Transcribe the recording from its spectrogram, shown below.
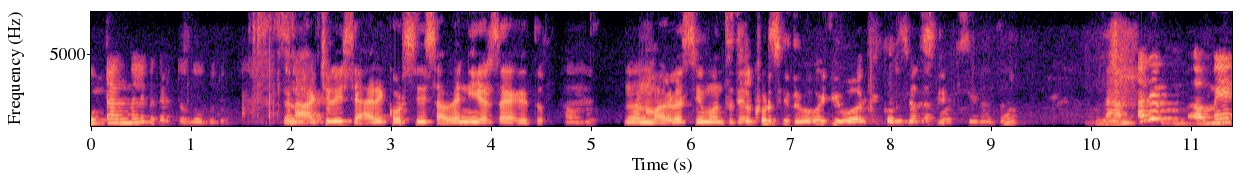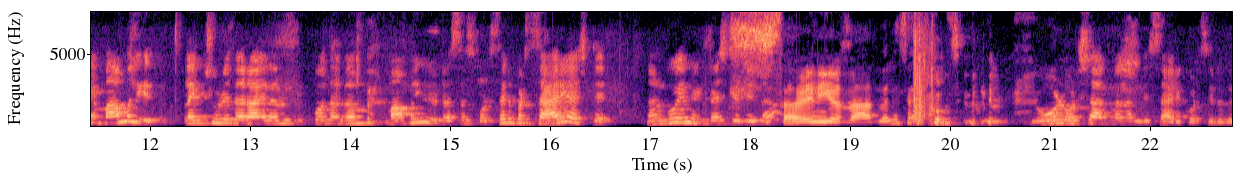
ಊಟ ಆದ್ಮೇಲೆ ಬೇಕಾದ್ರೆ ತಗೋಬಹುದು ನಾನು ಆಕ್ಚುಲಿ ಸ್ಯಾರಿ ಕೊಡ್ಸಿ ಸೆವೆನ್ ಇಯರ್ಸ್ ಆಗಿತ್ತು. ಹೌದು. ನನ್ನ ಮಗಳ ಸೀಮಂತದಲ್ಲಿ ಕೊಡ್ಸಿದ್ದು ಇವಾಗ ಕೊಡ್ಸಿರೋದು. ನಾನ್ ಅದೇ ಮೇ ಮಾಮೂಲಿ ಲೈಕ್ ಚೂಡಿದಾರ ಎಲ್ಲರೂ ಟ್ರಿಪ್ ಹೋದಾಗ ಮಾಮೂಲಿ ಡ್ರೆಸ್ಸಸ್ ಕೊಡ್ತಾರೆ ಬಟ್ ಸ್ಯಾರಿ ಅಷ್ಟೇ. ನನಗೂ ಏನು ಇಂಟ್ರೆಸ್ಟ್ ಇರಲಿಲ್ಲ. ಸೆವೆನ್ ಇಯರ್ಸ್ ಆದ್ಮೇಲೆ ಸ್ಯಾರಿ ಕೊಡ್ಸಿದ್ರು ಏಳು ವರ್ಷ ಆದ್ಮೇಲೆ ನಮ್ಗೆ ಸ್ಯಾರಿ ಕೊಡ್ಸಿರೋದು.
